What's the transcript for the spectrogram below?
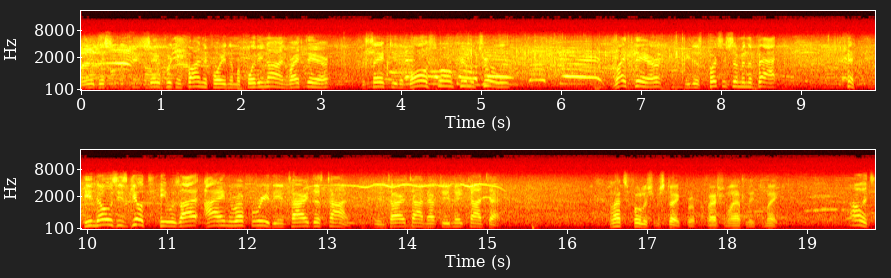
We'll just see if we can find it for you. Number 49 right there. The safety. The ball is thrown prematurely. Right there. He just pushes him in the back. he knows he's guilty. He was eye- eyeing the referee the entire this time. The entire time after he made contact. Well, that's a foolish mistake for a professional athlete to make. Well, it's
